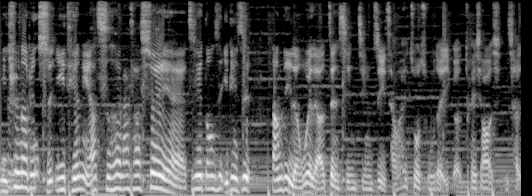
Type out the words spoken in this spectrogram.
你去那边十一天，你要吃喝拉撒睡耶，这些东西一定是当地人为了要振兴经济才会做出的一个推销的行程。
